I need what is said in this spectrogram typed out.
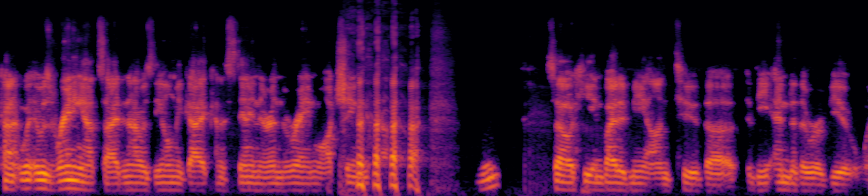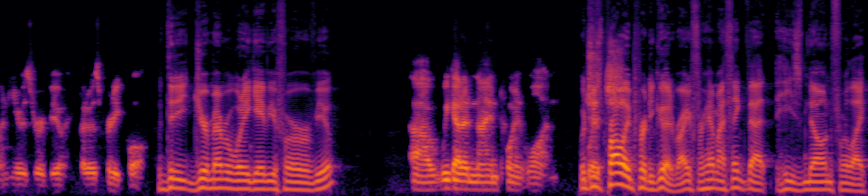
kind of. It was raining outside, and I was the only guy kind of standing there in the rain watching. so he invited me on to the the end of the review when he was reviewing, but it was pretty cool. Did he? Do you remember what he gave you for a review? Uh, we got a nine point one, which, which is probably pretty good, right? For him, I think that he's known for like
